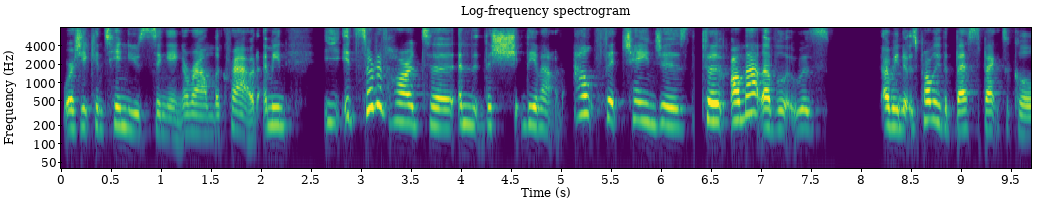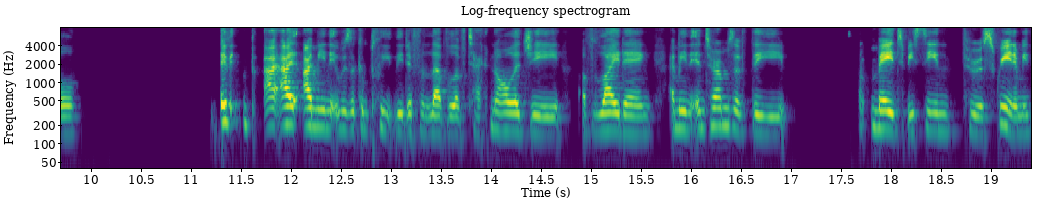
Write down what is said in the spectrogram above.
where she continues singing around the crowd. I mean it's sort of hard to and the the, the amount of outfit changes. So on that level it was i mean it was probably the best spectacle. If I, I mean it was a completely different level of technology of lighting. I mean in terms of the made to be seen through a screen. I mean,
